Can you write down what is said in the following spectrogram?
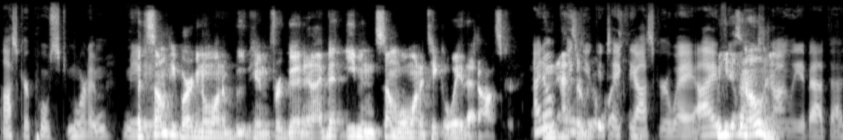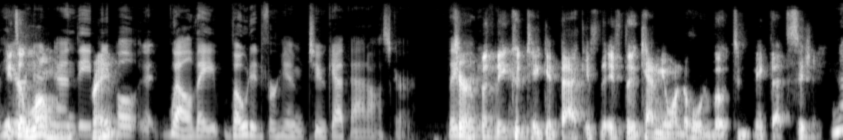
Oscar post mortem meeting. But some people are going to want to boot him for good, and I bet even some will want to take away that Oscar. I don't think you can question. take the Oscar away. I But he doesn't own it. strongly about that. It's a it, loan, and the right? people, uh, well, they voted for him to get that Oscar. They sure, voted- but they could take it back if the if the academy wanted to hold a vote to make that decision. No,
